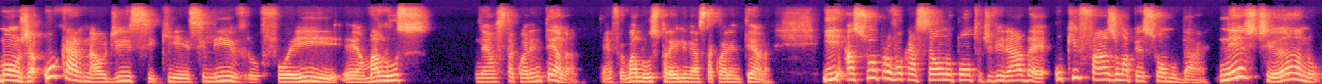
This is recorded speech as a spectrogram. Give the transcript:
Monja, o Karnal disse que esse livro foi é, uma luz nesta quarentena, né? foi uma luz para ele nesta quarentena. E a sua provocação no ponto de virada é: o que faz uma pessoa mudar? Neste ano,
